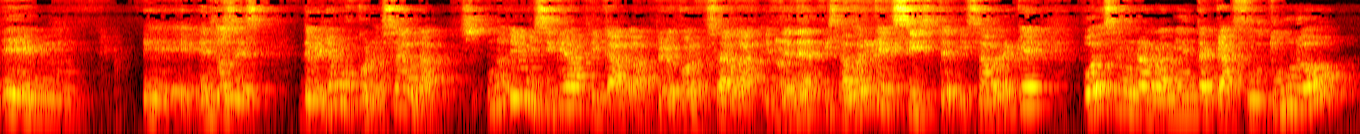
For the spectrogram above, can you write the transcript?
Eh, eh, entonces, deberíamos conocerla. No digo ni siquiera aplicarla, pero conocerla y, tener, y saber que existe y saber que puede ser una herramienta que a futuro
